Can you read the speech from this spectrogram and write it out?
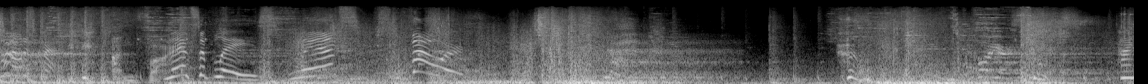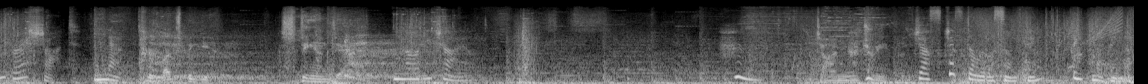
Not a scratch. I'm fine. Lance ablaze! Lance forward! For a shot. Nap time. Let's begin. Stand down. Naughty child. Hmm. Time retreatment. Just, just a little something. Think nothing of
